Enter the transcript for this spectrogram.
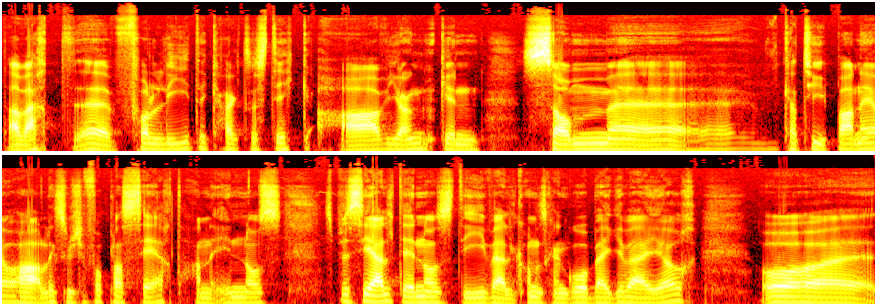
det har vært eh, for lite karakteristikk av Junken som eh, hva type han er, og har liksom ikke fått plassert han inn hos Spesielt inn hos de velgerne som kan gå begge veier. Og eh,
